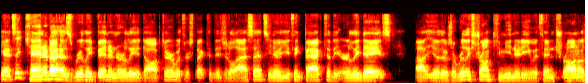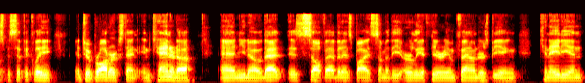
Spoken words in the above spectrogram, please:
Yeah, I'd say Canada has really been an early adopter with respect to digital assets. You know, you think back to the early days, uh, you know, there's a really strong community within Toronto specifically, and to a broader extent in Canada. And, you know, that is self-evidenced by some of the early Ethereum founders being Canadian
